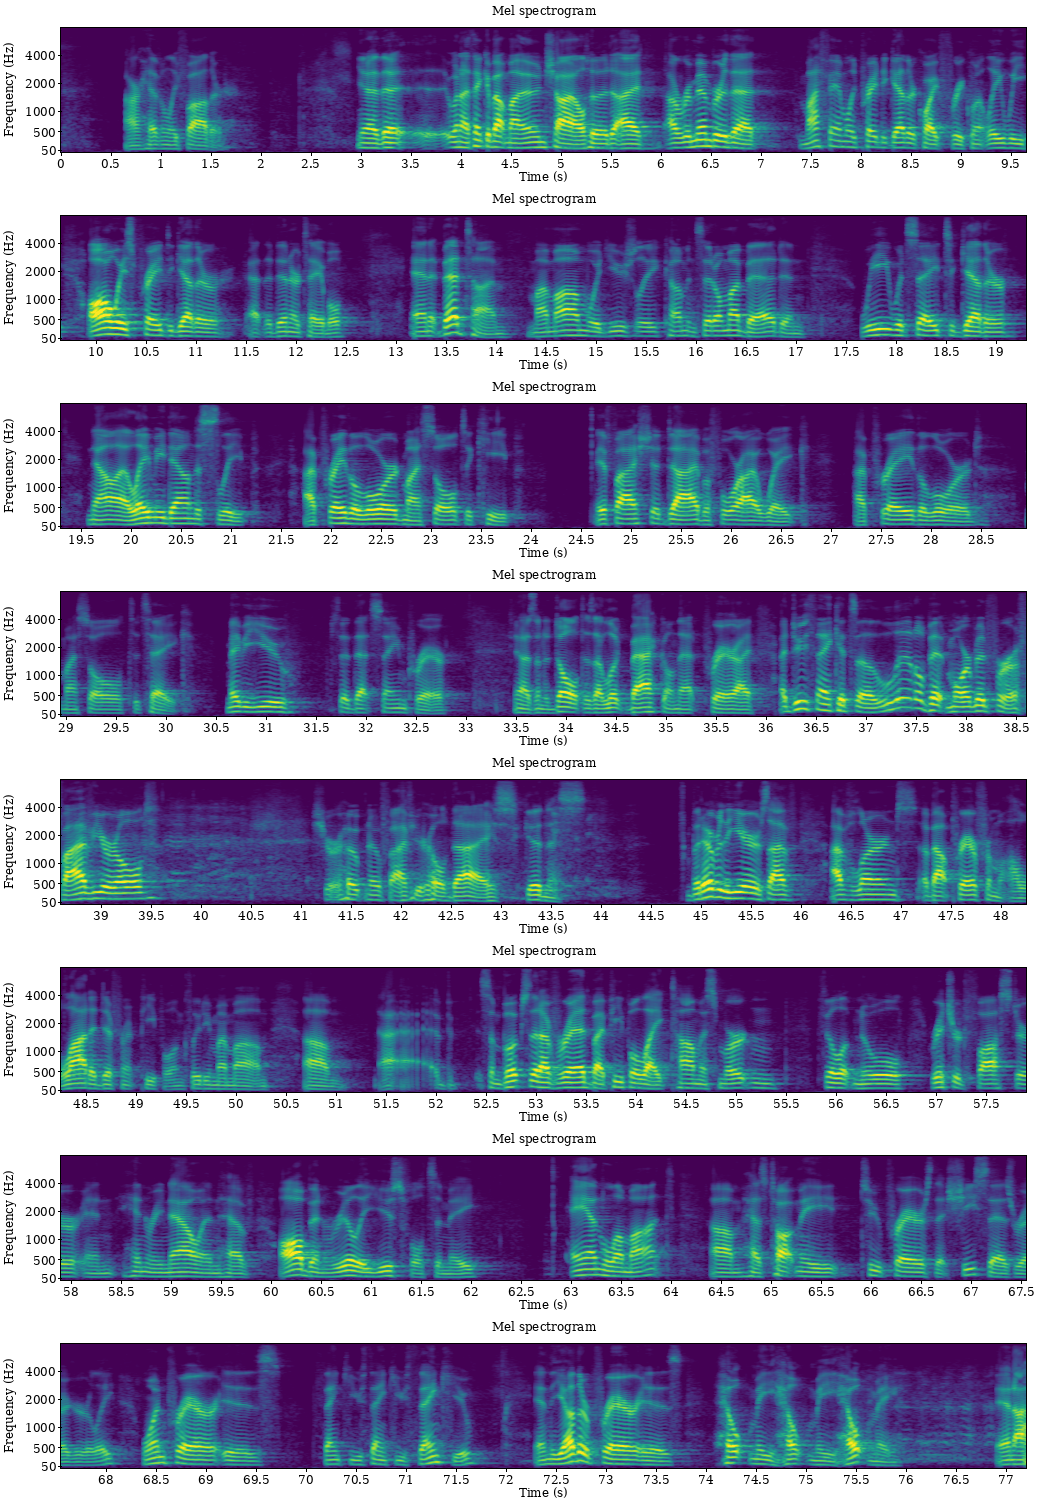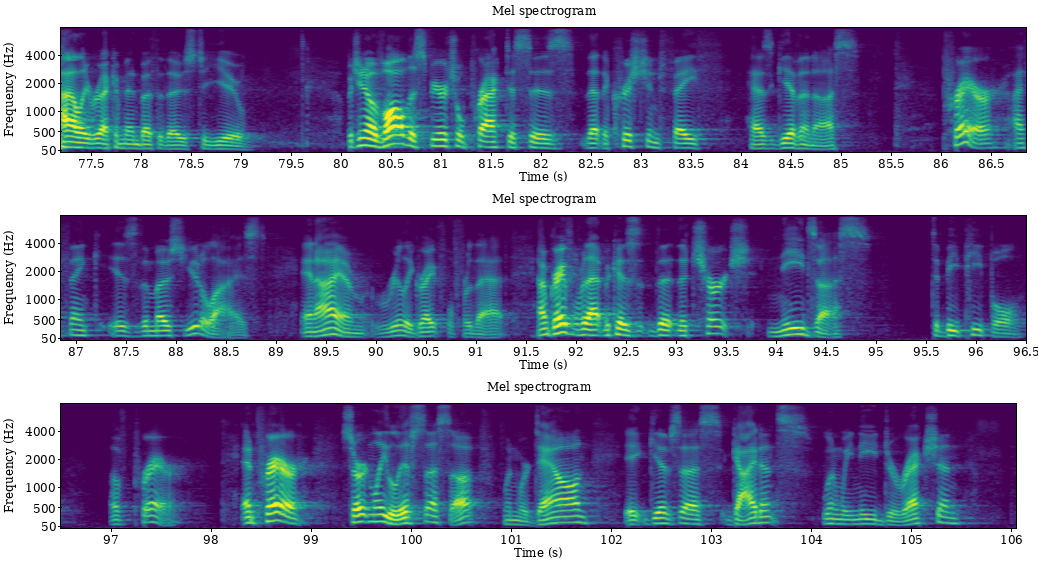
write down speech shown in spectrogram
Our Heavenly Father. You know, that when I think about my own childhood, I, I remember that my family prayed together quite frequently. We always prayed together at the dinner table. And at bedtime, my mom would usually come and sit on my bed, and we would say together, Now I lay me down to sleep. I pray the Lord my soul to keep. If I should die before I wake, I pray the Lord my soul to take. Maybe you said that same prayer. You know, as an adult, as I look back on that prayer, I, I do think it's a little bit morbid for a five year old. Sure hope no five year old dies. Goodness. But over the years, I've, I've learned about prayer from a lot of different people, including my mom. Um, I, some books that I've read by people like Thomas Merton, Philip Newell, Richard Foster, and Henri Nouwen have all been really useful to me. Anne Lamott um, has taught me two prayers that she says regularly. One prayer is, Thank you, thank you, thank you. And the other prayer is, Help me, help me, help me. And I highly recommend both of those to you. But you know, of all the spiritual practices that the Christian faith has given us, prayer, I think, is the most utilized. And I am really grateful for that. I'm grateful for that because the, the church needs us to be people of prayer. And prayer certainly lifts us up when we're down, it gives us guidance when we need direction,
